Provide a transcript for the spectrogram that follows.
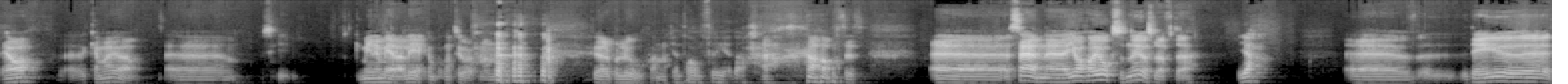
Ja, det kan man göra. Minimera leken på kontoret men göra det på lunchen. Vi kan ta en fredag. ja, precis. Eh, sen, eh, jag har ju också ett nyårslöfte. Ja, Eh, det är ju,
